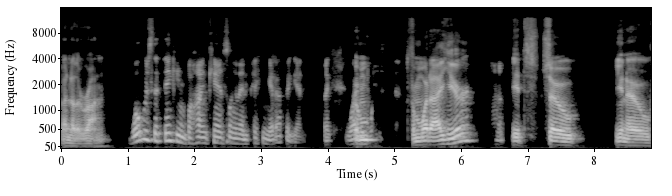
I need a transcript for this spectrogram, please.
another run. What was the thinking behind canceling and then picking it up again? Like, why? You- from what I hear, Uh-huh. it's so you know,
